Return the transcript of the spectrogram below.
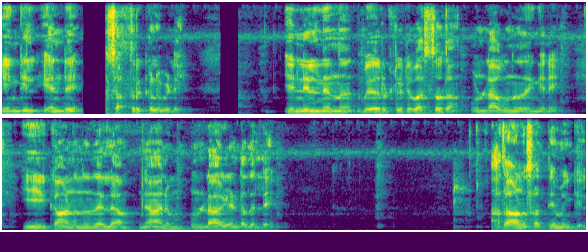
എങ്കിൽ എന്റെ ശത്രുക്കളിവിടെ? എന്നിൽ നിന്ന് വേറിട്ടൊരു വസ്തുത ഉണ്ടാകുന്നതെങ്ങനെ? ഈ കാണുന്നതെല്ലാം ഞാനും ഉണ്ടാകേണ്ടതല്ലേ? അതാണ് സത്യമെങ്കിൽ.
